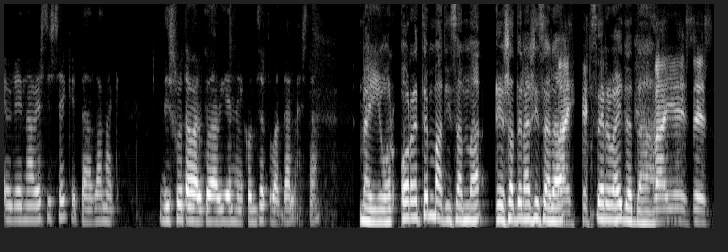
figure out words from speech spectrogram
euren abestizek, eta danak disfruta balko da bien e, kontzertu bat dela, ez da? Bai, hor, horreten bat izan da, esaten hasi zara, Bai. zerbait eta... Bai, ez, ez.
